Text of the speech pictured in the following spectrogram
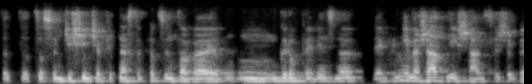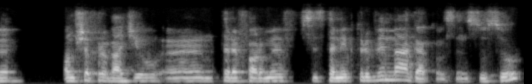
to, to, to są 10-15% mm, grupy, więc no, nie ma żadnej szansy, żeby on przeprowadził e, te reformy w systemie, który wymaga konsensusu.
